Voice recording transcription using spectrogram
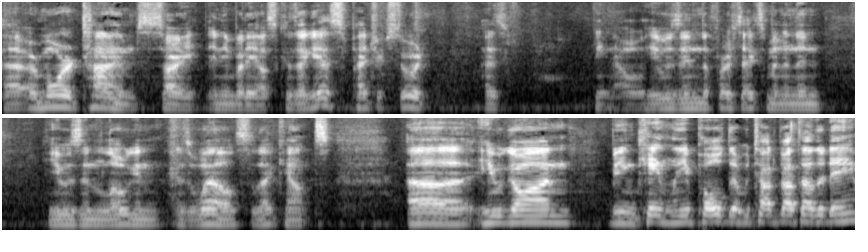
uh, or more times, sorry, anybody else. Because I guess Patrick Stewart has, you know, he was in the first X Men and then he was in Logan as well, so that counts. Uh, he would go on being Kate Leopold that we talked about the other day.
